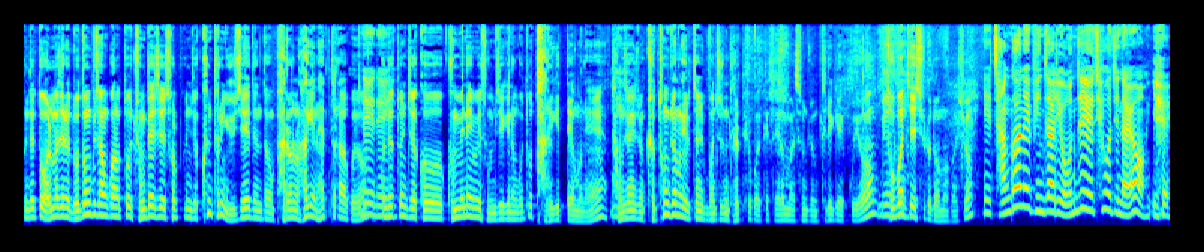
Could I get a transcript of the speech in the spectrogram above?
근데 또 얼마 전에 노동부 장관은 또 중대재해처벌 이제 큰 틀은 유지해야 된다고 발언을 하긴 했더라고요. 네네. 근데 또 이제 그 국민의힘에서 움직이는 것도 다르기 때문에 당장에 좀 교통정리 일단 먼저 좀 될 필요가 있겠다 이런 말씀 좀 드리겠고요. 네네. 두 번째 이슈로 넘어가죠. 예, 장관의 빈자리 언제 채워지나요? 예.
